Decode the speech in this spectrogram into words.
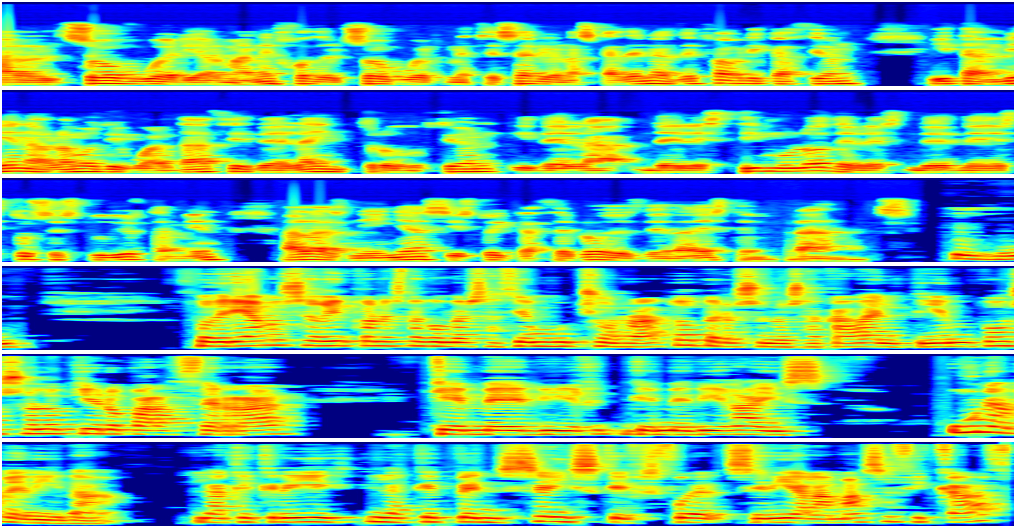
al software y al manejo del software necesario en las cadenas de fabricación y también hablamos de igualdad y de la introducción y de la, del estímulo de, de, estos estudios también a las niñas y esto hay que hacerlo desde edades tempranas. Podríamos seguir con esta conversación mucho rato, pero se nos acaba el tiempo. Solo quiero para cerrar que me, que me digáis una medida, la que, creéis, la que penséis que sería la más eficaz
